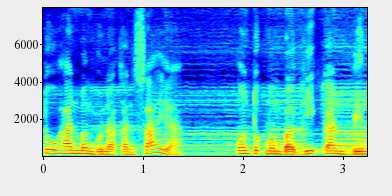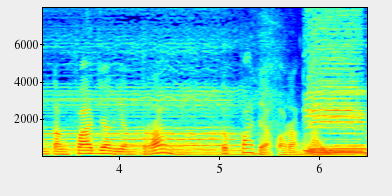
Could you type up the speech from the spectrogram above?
Tuhan menggunakan saya untuk membagikan bintang fajar yang terang kepada orang lain?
